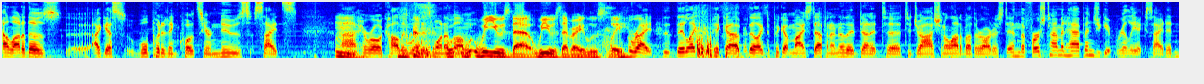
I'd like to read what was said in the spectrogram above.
a lot of those, uh, I guess we'll put it in quotes here, news sites. Uh, Heroic Hollywood is one of Mm. Them. w- we use that. We use that very loosely. Right. They like to pick up. They like to pick up my stuff, and I know they've done it to, to Josh and a lot of other artists. And the first time it happens, you get really excited,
